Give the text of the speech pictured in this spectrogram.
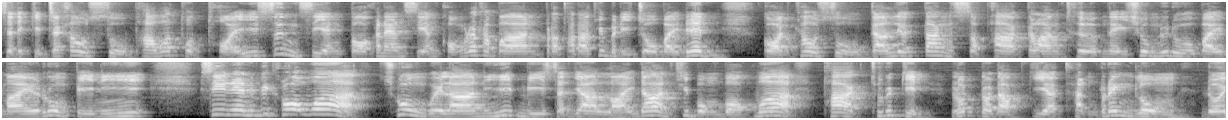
เศรษฐกิจจะเข้าสู่ภาวะถดถอย ซึ่งเสี่ยงต่อคะแนนเสียงของรัฐบาลประธานาธิบดีโจไบเดน ก่อนเข้าสู่การเลือกตั้งสภากลางเทอมในช่วงฤดูใบไม้ร่วงปีนี้ CNN วิเคราะห์ว่าช่วงเวลานี้มีสัญญาณหลายด้านที่บ่งบอกว่าภาคธุรกิจลดระดับเกียร์คันเร่งลง โดย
